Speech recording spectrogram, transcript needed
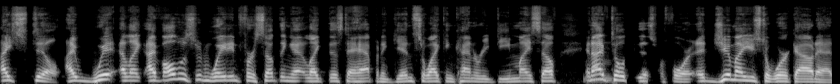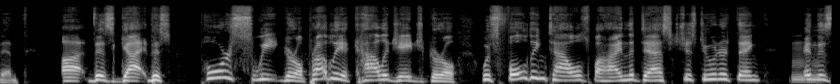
I still, I wi- like, I've always been waiting for something like this to happen again, so I can kind of redeem myself. And I've Mhm. told you this before. At gym I used to work out at, him. uh, this guy, this poor sweet girl, probably a college age girl, was folding towels behind the desk, just doing her thing. Mhm. And this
